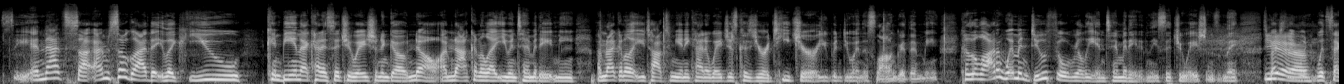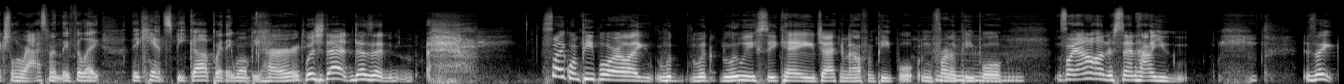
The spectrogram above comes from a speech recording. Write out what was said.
See, and that's uh, I'm so glad that like you can be in that kind of situation and go, no, I'm not going to let you intimidate me. I'm not going to let you talk to me any kind of way just because you're a teacher or you've been doing this longer than me. Because a lot of women do feel really intimidated in these situations, and they, especially Yeah. with, with sexual harassment, they feel like they can't speak up or they won't be heard. Which that doesn't. It's like when people are like with with Louis C.K. jacking off in people in front of people. It's like I don't understand how you. It's like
